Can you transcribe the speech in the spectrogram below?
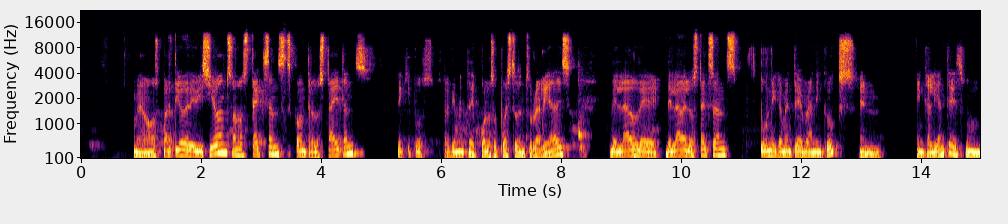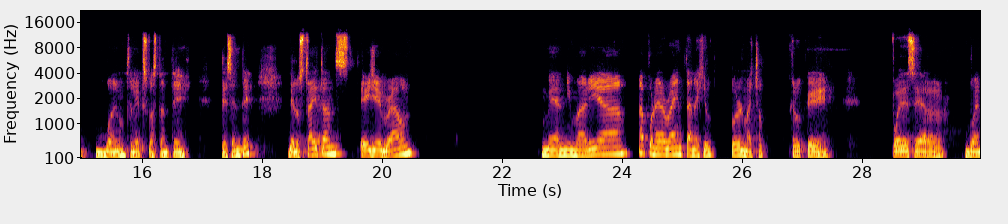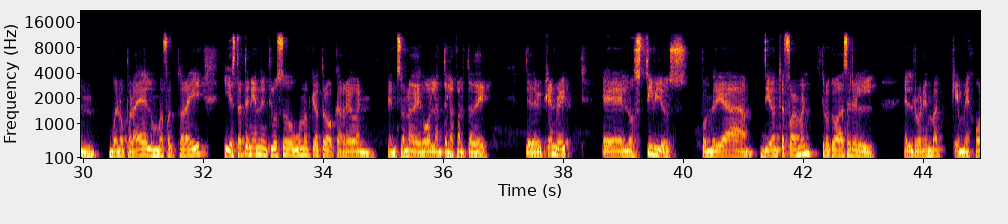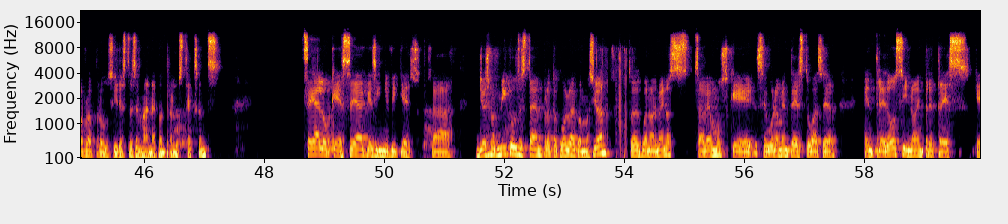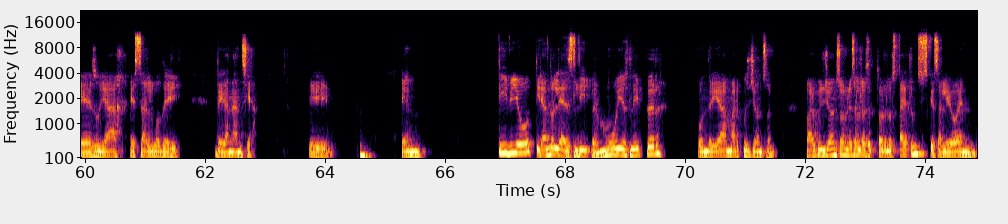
Partido de división, son los Texans contra los Titans, equipos prácticamente de polos opuestos en sus realidades. Del lado de, del lado de los Texans, únicamente Brandon Cooks en, en caliente, es un buen flex bastante decente. De los Titans, AJ Brown. Me animaría a poner a Ryan Tannehill por el matchup. Creo que puede ser buen, bueno para él, un buen factor ahí. Y está teniendo incluso uno que otro carreo en, en zona de gol ante la falta de, de Derrick Henry. En los tibios pondría Deontay Foreman. Creo que va a ser el, el running back que mejor va a producir esta semana contra los Texans. Sea lo que sea que signifique eso. O sea, Josh McNichols está en protocolo de conmoción. Entonces, bueno, al menos sabemos que seguramente esto va a ser entre dos y no entre tres, que eso ya es algo de, ganancia. Eh, en tibio, tirándole a sleeper, muy sleeper, pondría a Marcus Johnson. Marcus Johnson es el receptor de los Titans que salió en,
